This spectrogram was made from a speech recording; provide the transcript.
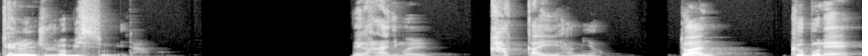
되는 줄로 믿습니다. 내가 하나님을 가까이 하며 또한 그분의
